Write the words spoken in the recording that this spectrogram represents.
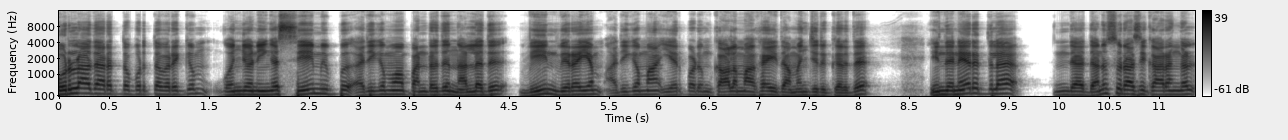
பொருளாதாரத்தை பொறுத்த வரைக்கும் கொஞ்சம் நீங்கள் சேமிப்பு அதிகமாக பண்ணுறது நல்லது. வீண் விரயம் அதிகமாக ஏற்படும் காலமாக இது அமைஞ்சிருக்கிறது. இந்த நேரத்தில் இந்த தனுசு ராசிக்காரங்கள்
